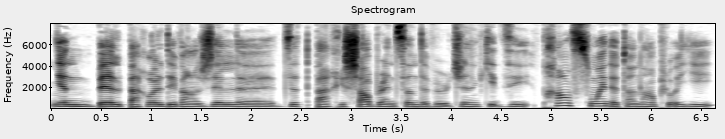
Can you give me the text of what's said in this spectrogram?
Il y a une belle parole d'évangile euh, dite par Richard Branson de Virgin qui dit Prends soin de ton employé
